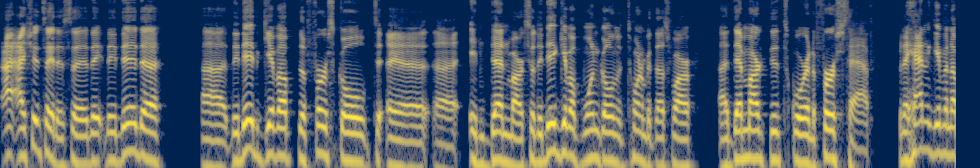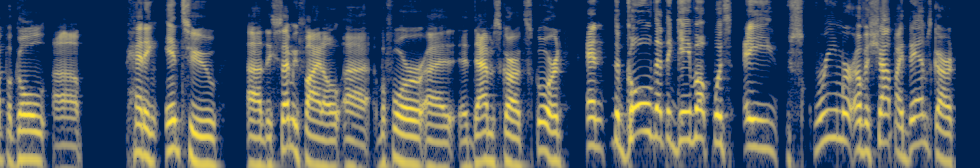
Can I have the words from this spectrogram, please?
I, I, should say this: uh, they they did uh, uh, they did give up the first goal to, uh, uh, in Denmark, so they did give up one goal in the tournament thus far. Uh, Denmark did score in the first half, but they hadn't given up a goal uh, heading into uh, the semifinal before uh, Damsgaard scored. And the goal that they gave up was a screamer of a shot by Damsgaard.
